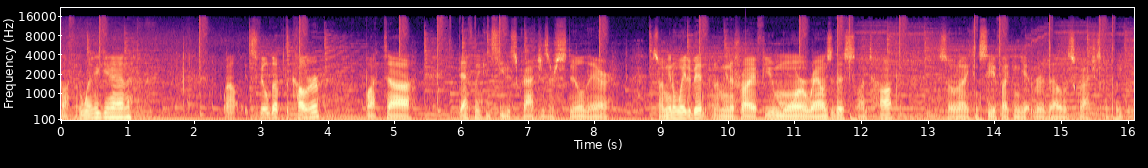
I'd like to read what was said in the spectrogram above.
Buff it away again. Well, it's filled up the color, but uh, definitely can see the scratches are still there. So I'm gonna wait a bit and I'm gonna try a few more rounds of this on top so that I can see if I can get rid of those scratches completely.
